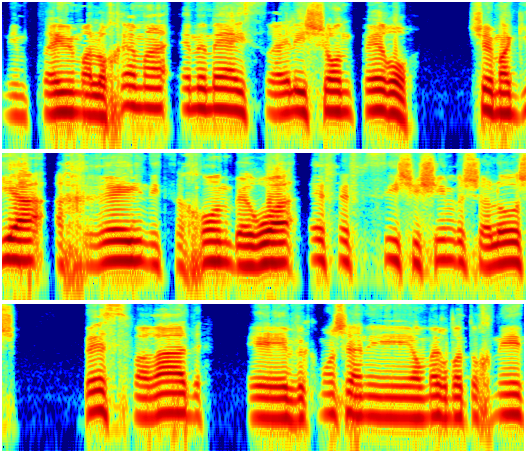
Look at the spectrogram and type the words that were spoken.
נמצאים עם הלוחם ה-MMA הישראלי שון פרו, שמגיע אחרי ניצחון באירוע FFC 63 בספרד. אה, וכמו שאני אומר בתוכנית,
